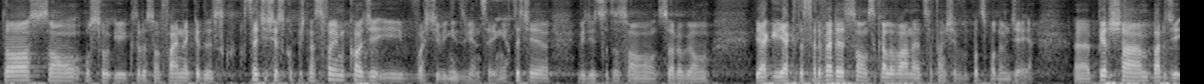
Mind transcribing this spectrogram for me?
to są usługi, które są fajne, kiedy chcecie się skupić na swoim kodzie i właściwie nic więcej. Nie chcecie wiedzieć, co to są, co robią, jak, jak te serwery są skalowane, co tam się pod spodem dzieje. Pierwsza bardziej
